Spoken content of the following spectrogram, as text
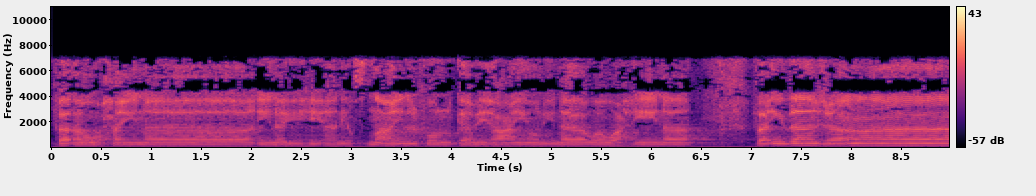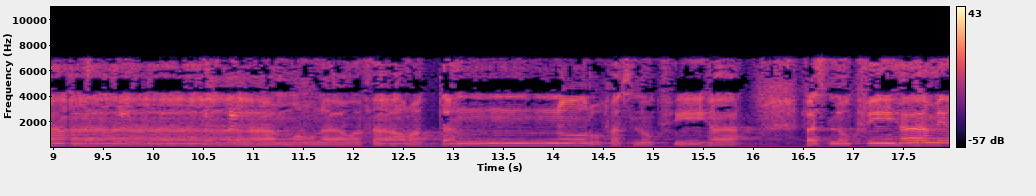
فأوحينا إليه أن اصنع الفلك بأعيننا ووحينا. فإذا جاء أمرنا وفارت النور فاسلك فيها فاسلك فيها من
